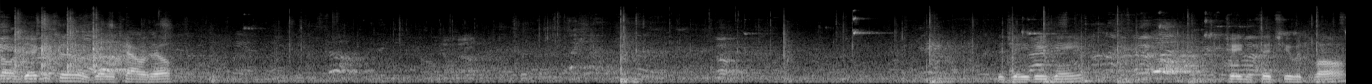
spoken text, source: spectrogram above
All on Dickinson. We'll go to Tower Hill. The JV game. Jaeden Fitzhugh with the ball.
